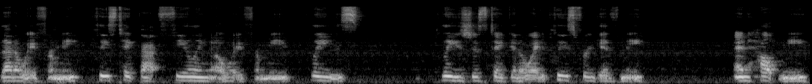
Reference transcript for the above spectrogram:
that away from me. Please take that feeling away from me. Please, please just take it away. Please forgive me and help me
